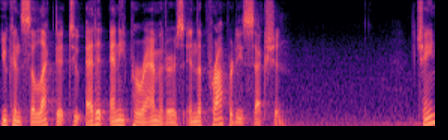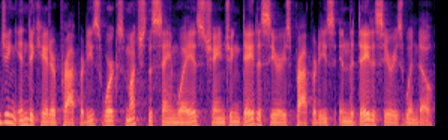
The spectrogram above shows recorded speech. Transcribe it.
you can select it to edit any parameters in the Properties section. Changing indicator properties works much the same way as changing data series properties in the data series window,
